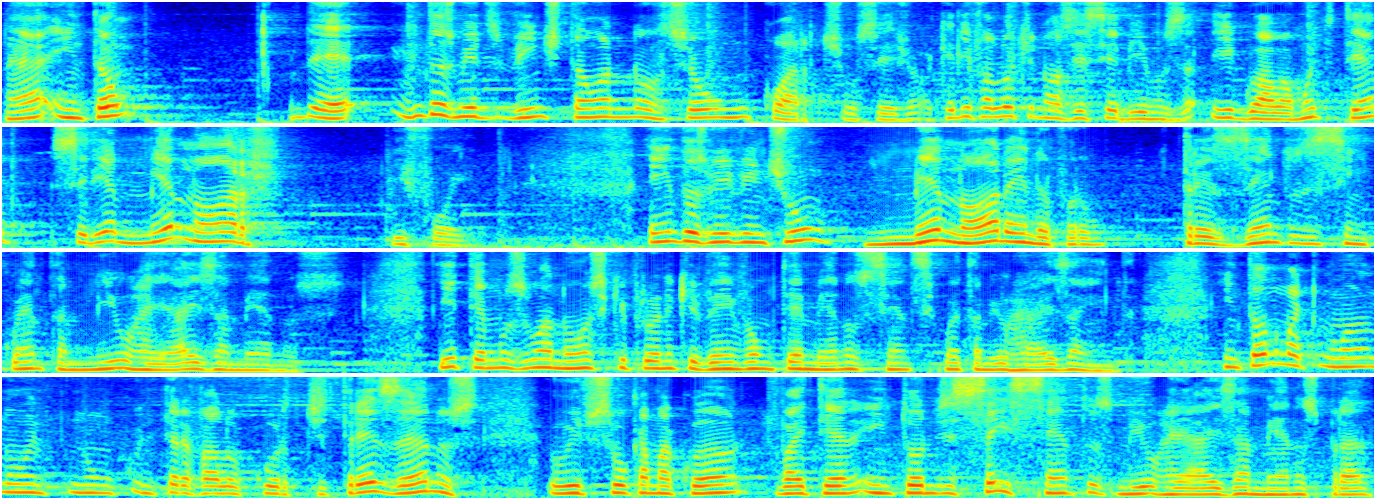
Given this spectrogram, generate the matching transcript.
Né? Então, é, em 2020, então, anunciou um corte, ou seja, aquele valor que nós recebíamos igual há muito tempo seria menor, e foi. Em 2021, menor ainda, foram 350 mil reais a menos. E temos um anúncio que para o ano que vem vão ter menos 150 mil reais ainda. Então, numa, numa, num, num intervalo curto de três anos, o IFSU Camacuã vai ter em torno de 600 mil reais a menos para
